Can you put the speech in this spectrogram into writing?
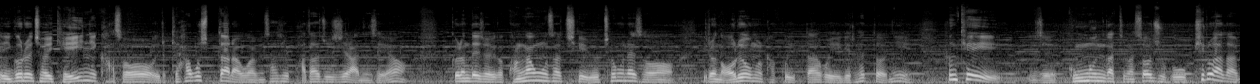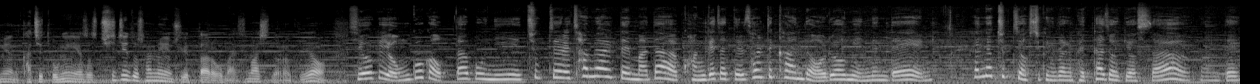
이거를 저희 개인이 가서 이렇게 하고 싶다라고 하면 사실 받아주질 않으세요. 그런데 저희가 관광공사 측에 요청을 해서 이런 어려움을 갖고 있다고 얘기를 했더니 흔쾌히 이제 공문 같은 걸 써주고 필요하다면 같이 동행해서 취지도 설명해 주겠다라고 말씀하시더라고요. 지역에 연구가 없다 보니 축제를 참여할 때마다 관계자들을 설득하는데 어려움이 있는데 현역 축제 역시 굉장히 배타적이었어요. 그런데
